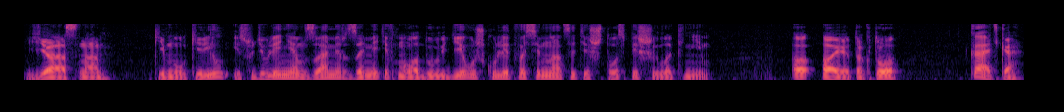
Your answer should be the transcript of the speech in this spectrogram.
Ясно. Кивнул Кирилл и с удивлением замер, заметив молодую девушку лет 18, что спешила к ним. «А, а это кто?» «Катька»,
